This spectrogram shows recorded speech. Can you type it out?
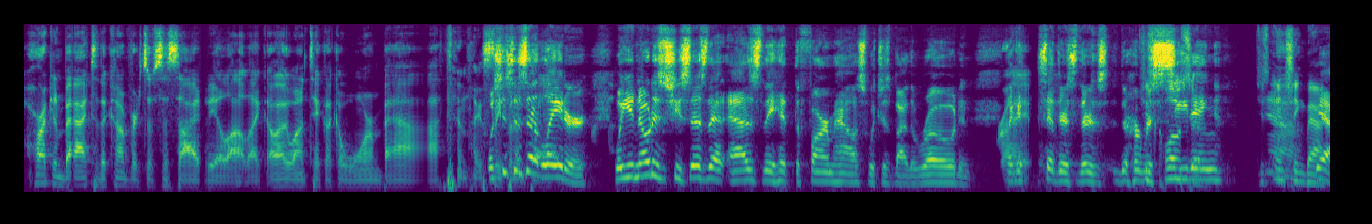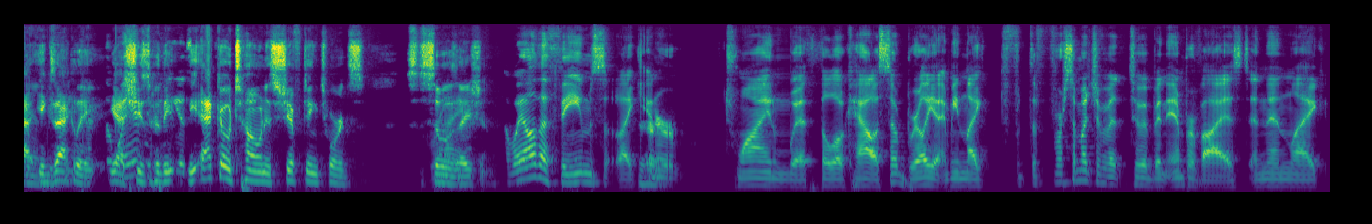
harken back to the comforts of society a lot. Like, oh, I want to take like a warm bath and like. Well, she sleep in says that bed. later. Well, you notice she says that as they hit the farmhouse, which is by the road, and like I said, there's there's her She's closer. receding. Yeah. inching back. yeah, in. exactly. The Yeah, way she's the, is- the echo tone is shifting towards c- civilization. The way all the themes like Sure. intertwine with the locale is so brilliant. I mean, like for, the, for so much of it to have been improvised, and then like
